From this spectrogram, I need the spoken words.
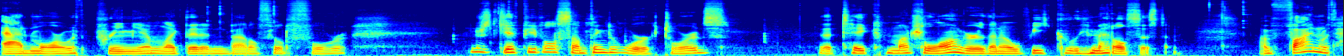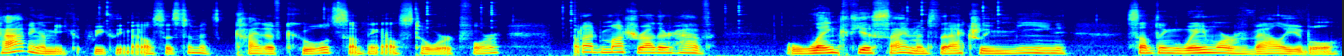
add more with premium like they did in Battlefield 4. And just give people something to work towards that take much longer than a weekly medal system. I'm fine with having a weekly medal system. It's kind of cool. It's something else to work for. But I'd much rather have lengthy assignments that actually mean something way more valuable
